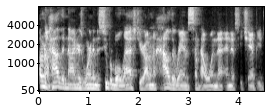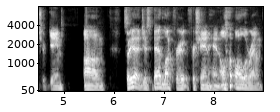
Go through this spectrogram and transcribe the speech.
don't know how the Niners weren't in the Super Bowl last year. I don't know how the Rams somehow won that NFC championship game. Um, so yeah, just bad luck for for Shanahan all, all around.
